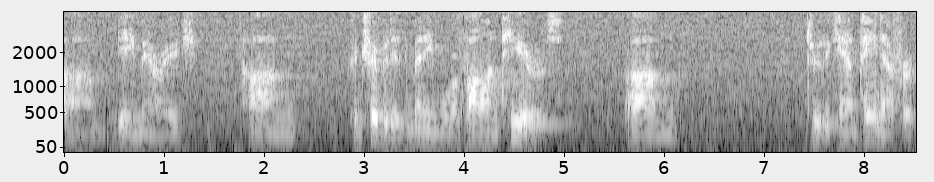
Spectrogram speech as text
um, gay marriage um, contributed many more volunteers um, to the campaign effort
